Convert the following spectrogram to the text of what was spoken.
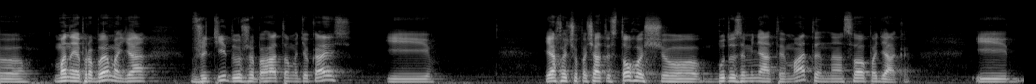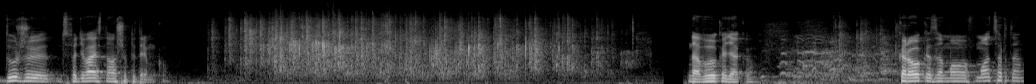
в мене є проблема, я в житті дуже багато матюкаюсь, і я хочу почати з того, що буду заміняти мати на слова подяки. І дуже сподіваюся на вашу підтримку. Да, велике дякую. Караоке замовив Моцарта.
